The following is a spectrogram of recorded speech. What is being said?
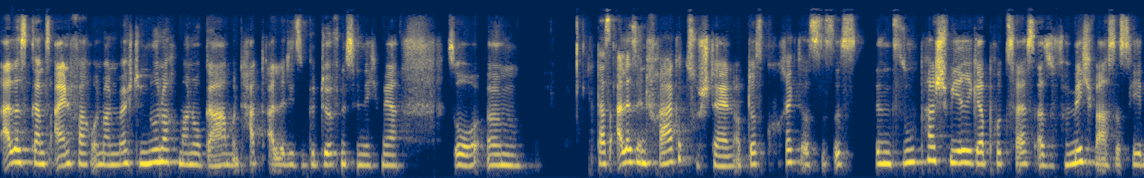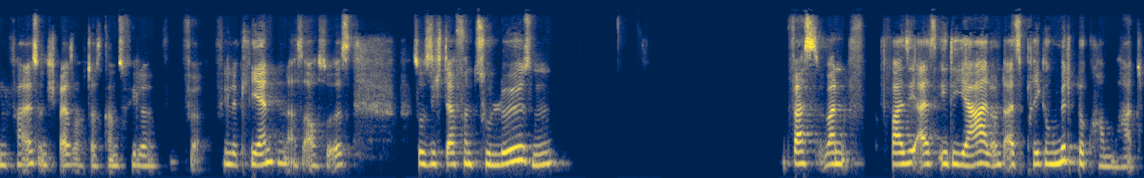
alles ganz einfach und man möchte nur noch monogam und hat alle diese Bedürfnisse nicht mehr. So, ähm, das alles in Frage zu stellen, ob das korrekt ist, das ist ein super schwieriger Prozess. Also für mich war es das jedenfalls und ich weiß auch, dass ganz viele, für viele Klienten das auch so ist, so sich davon zu lösen, was man quasi als Ideal und als Prägung mitbekommen hat.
